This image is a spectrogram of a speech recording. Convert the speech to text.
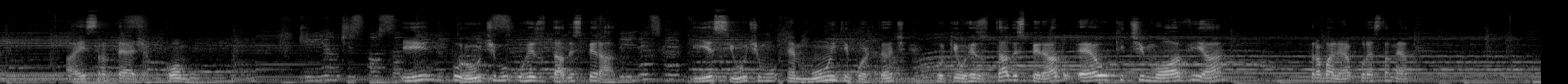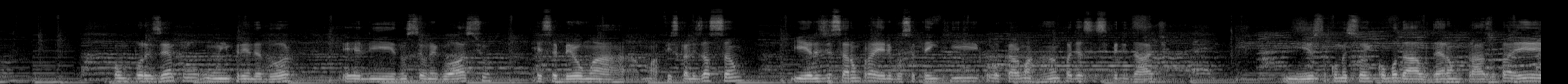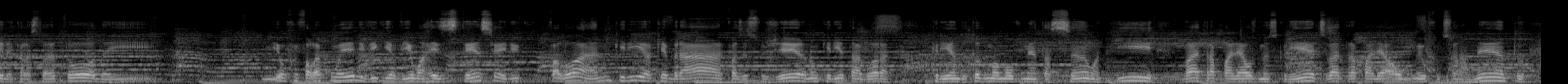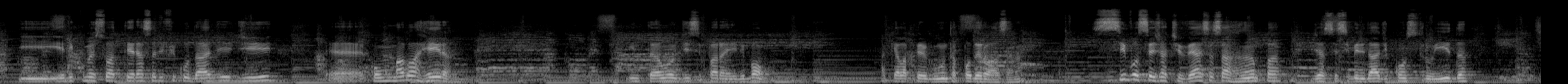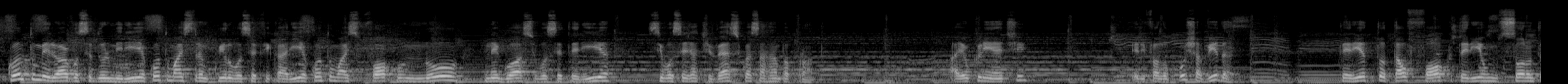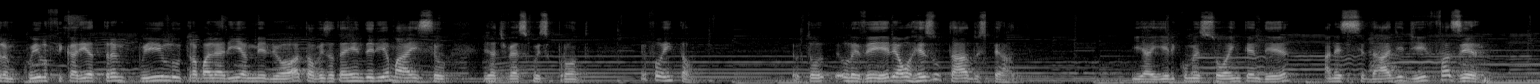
a estratégia, como. E por último, o resultado esperado. E esse último é muito importante porque o resultado esperado é o que te move a trabalhar por esta meta. Como por exemplo, um empreendedor, ele no seu negócio recebeu uma, uma fiscalização e eles disseram para ele: você tem que colocar uma rampa de acessibilidade. E isso começou a incomodá-lo. Deram um prazo para ele, aquela história toda. E, e eu fui falar com ele, vi que havia uma resistência. Ele falou: ah, eu não queria quebrar, fazer sujeira, não queria estar agora criando toda uma movimentação aqui, vai atrapalhar os meus clientes, vai atrapalhar o meu funcionamento. E ele começou a ter essa dificuldade de é, como uma barreira. Então eu disse para ele: bom, aquela pergunta poderosa, né? Se você já tivesse essa rampa de acessibilidade construída, quanto melhor você dormiria, quanto mais tranquilo você ficaria, quanto mais foco no negócio você teria se você já tivesse com essa rampa pronta. Aí o cliente ele falou: "Puxa vida, teria total foco, teria um sono tranquilo, ficaria tranquilo, trabalharia melhor, talvez até renderia mais se eu já tivesse com isso pronto. Eu falei, então, eu, tô, eu levei ele ao resultado esperado. E aí ele começou a entender a necessidade de fazer.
